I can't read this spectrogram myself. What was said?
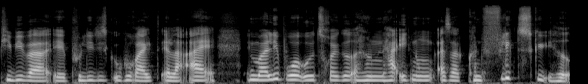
Pippi var øh, politisk ukorrekt eller ej. Molly bruger udtrykket, at hun har ikke nogen altså, konfliktskyhed.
